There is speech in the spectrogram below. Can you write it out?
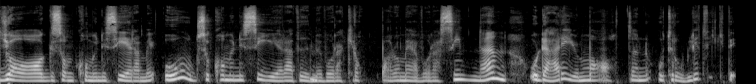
jag som kommunicerar med ord så kommunicerar vi med våra kroppar och med våra sinnen. Och där är ju maten otroligt viktig.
